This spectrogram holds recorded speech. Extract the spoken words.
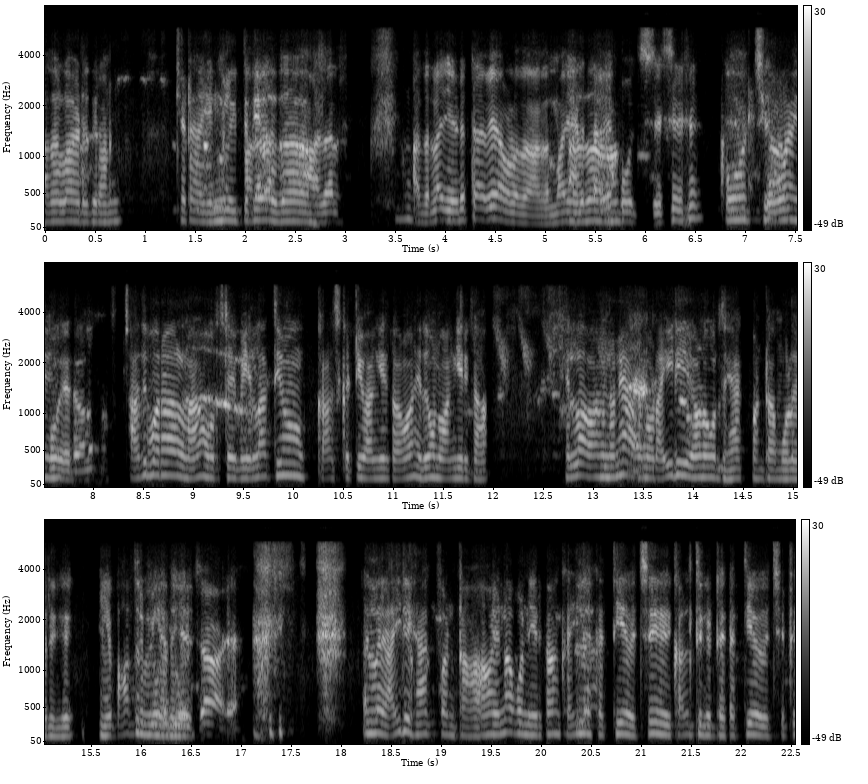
அதெல்லாம் எடுக்கிறானுங்க. கேட்டா எங்களுக்கு தெரியாததா? அதெல்லாம் எடுத்தாவே அவ்வளவுதான். அந்த மாதிரி. எடுத்தாவே போச்சு. போச்சு. போயிடும். அது பரவாயில்லனா ஒருத்தர் எல்லாத்தையும் காசு கட்டி வாங்கியிருக்கான் ஏதோ ஒன்று வாங்கியிருக்கான். எல்லாம் வாங்கினோடனே அவனோட ஐடி எவனோ ஒருத்தர் ஹேக் பண்ணிட்டான் போல இருக்கு. நீங்க பாத்துருப்பீங்க? இல்ல ஐடி ஹேக் பண்ணிட்டான் அவன் என்ன பண்ணிருக்கான் கையில கத்திய வச்சு கழுத்துக்கிட்ட கத்திய வச்சுட்டு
